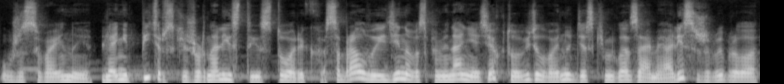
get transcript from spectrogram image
ужасы войны. Леонид Питерский, журналист и историк, собрал воедино воспоминания тех, кто увидел войну детскими глазами. Алиса же выбрала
